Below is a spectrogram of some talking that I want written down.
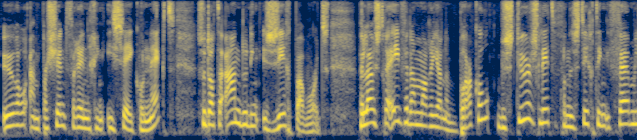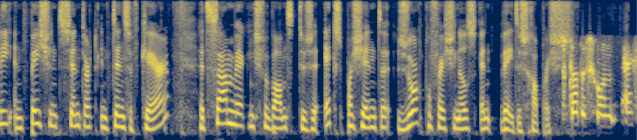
euro aan patiëntvereniging IC Connect, zodat de aandoening zichtbaar wordt. We luisteren even naar Marianne Brakkel, bestuurslid van de stichting Family and Patient Centered Intensive Care, het samenwerkingsverband tussen ex-patiënten, zorgprofessionals en wetenschappers. Dat is gewoon echt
